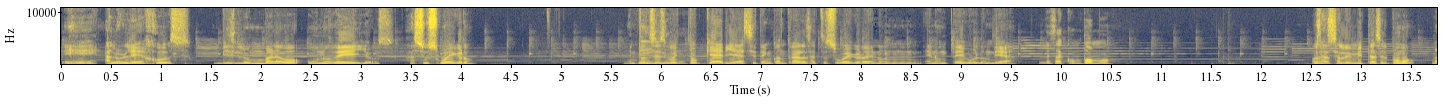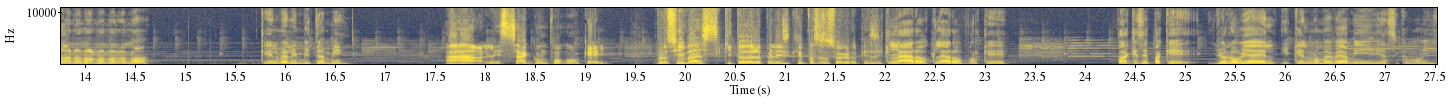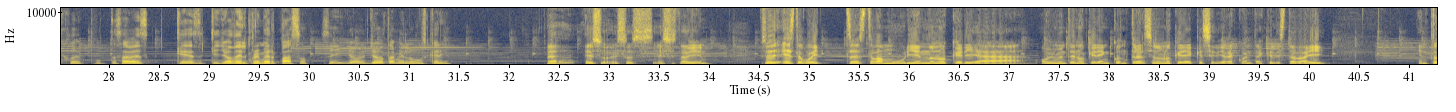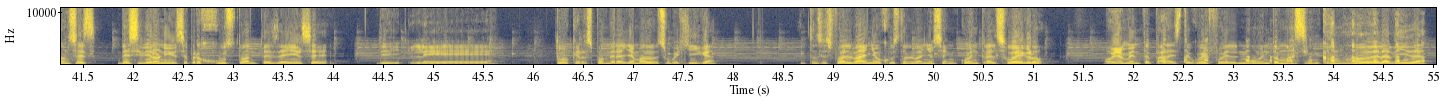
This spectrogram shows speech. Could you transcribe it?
eh, a lo lejos vislumbró uno de ellos a su suegro. Entonces, güey. ¿tú qué harías si te encontraras a tu suegro en un, en un table un día? Le saco un pomo. O sea, ¿se lo invitas el pomo? No, no, no, no, no, no. Que él me lo invite a mí. Ah, le saco un pomo, ok. Pero si vas quitado de la pena y ¿qué pasó, suegro? ¿Qué hace aquí? Claro, claro, porque. Para que sepa que yo lo vi a él y que él no me ve a mí así como hijo de puta, ¿sabes? Que, que yo dé el primer paso. Sí, yo, yo también lo buscaría. Ah, eso, eso, es- eso está bien. Este güey o sea, estaba muriendo, no quería, obviamente no quería encontrárselo, no quería que se diera cuenta que él estaba ahí. Entonces decidieron irse, pero justo antes de irse, le tuvo que responder al llamado de su vejiga. Entonces fue al baño, justo en el baño se encuentra el suegro. Obviamente para este güey fue el momento más incómodo de la vida.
